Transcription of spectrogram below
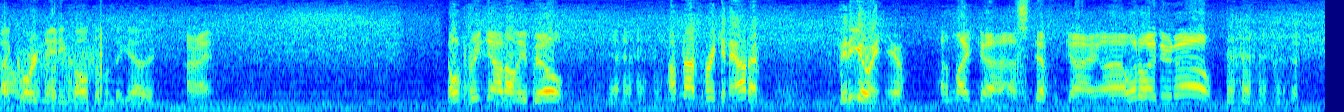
by coordinating both of them together. All right. Don't freak out on me, Bill. I'm not freaking out. I'm videoing you. I'm like uh, a stiff guy. Uh, what do I do now?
